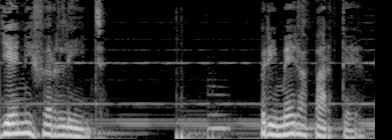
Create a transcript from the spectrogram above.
Jennifer Lynch. Primera parte.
